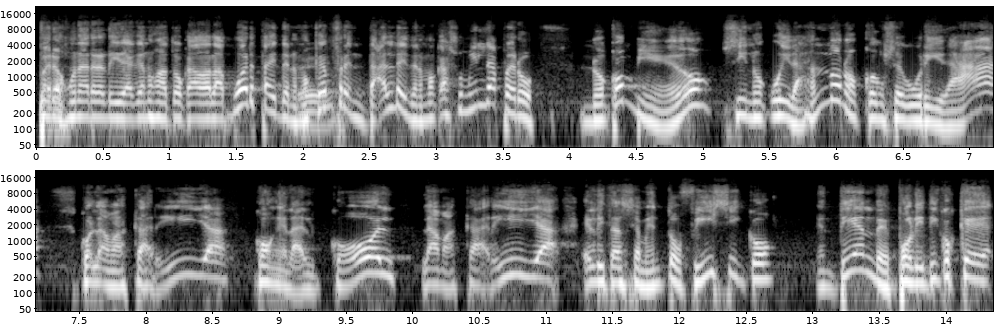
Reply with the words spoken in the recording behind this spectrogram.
pero es una realidad que nos ha tocado a la puerta y tenemos que enfrentarla y tenemos que asumirla, pero no con miedo, sino cuidándonos con seguridad, con la mascarilla, con el alcohol, la mascarilla, el distanciamiento físico. ¿Entiendes? Políticos que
